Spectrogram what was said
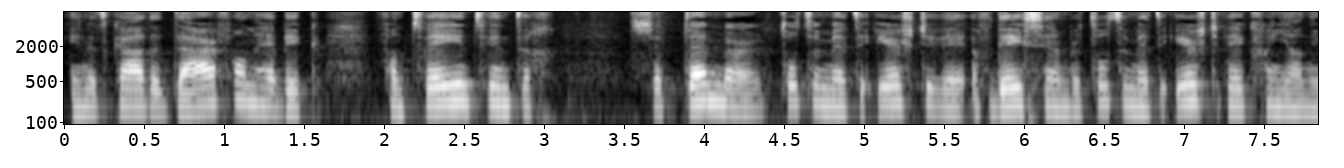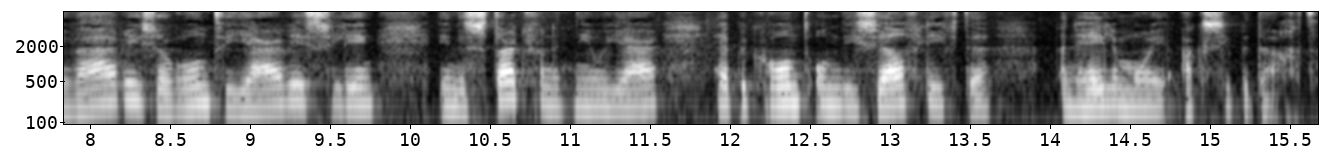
in het kader daarvan heb ik van 22 september tot en met de eerste week, of december tot en met de eerste week van januari, zo rond de jaarwisseling, in de start van het nieuwe jaar, heb ik rondom die zelfliefde een hele mooie actie bedacht.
